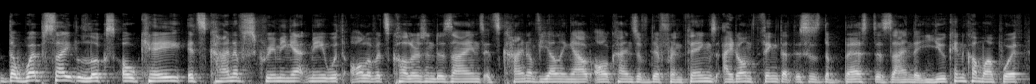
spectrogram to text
the website looks okay. It's kind of screaming at me with all of its colors and designs. It's kind of yelling out all kinds of different things. I don't think that this is the best design that you can come up with.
